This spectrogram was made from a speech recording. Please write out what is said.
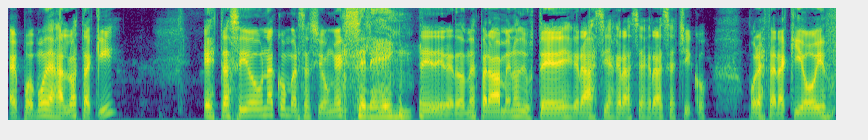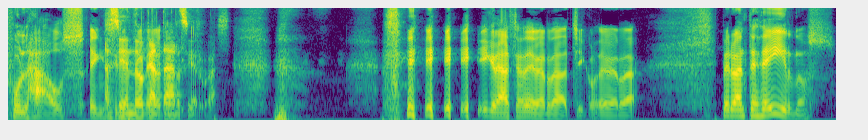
eh, podemos dejarlo hasta aquí. Esta ha sido una conversación excelente, de verdad no esperaba menos de ustedes. Gracias, gracias, gracias chicos por estar aquí hoy en Full House. En Haciendo catarsis. Sí, gracias de verdad chicos, de verdad. Pero antes de irnos,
